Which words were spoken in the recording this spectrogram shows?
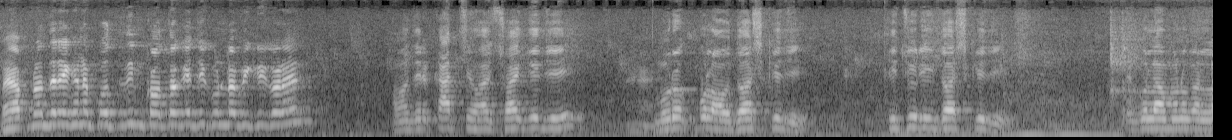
ভাই আপনাদের এখানে প্রতিদিন কত কেজি কোনটা বিক্রি করেন? আমাদের কাচ্চি হয় ছয় কেজি হ্যাঁ। মোরগ পোলাও দশ কেজি খিচুড়ি দশ কেজি। এগুলো মনে করেন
